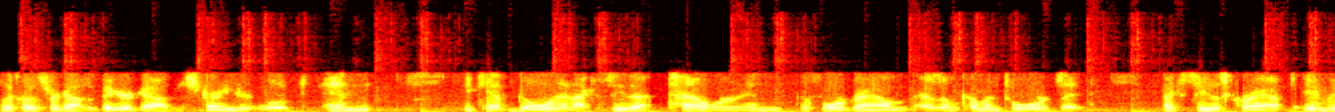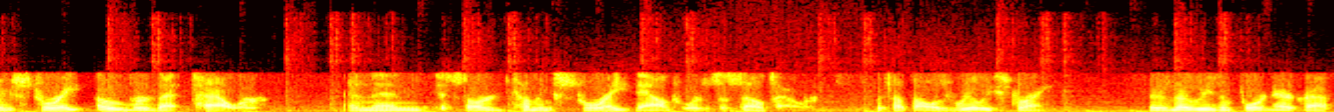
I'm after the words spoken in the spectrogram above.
The closer I got, the bigger it got, and the stranger it looked. And it kept going, and I could see that tower in the foreground as I'm coming towards it. I could see this craft. It moved straight over that tower, and then it started coming straight down towards the cell tower, which I thought was really strange. There's no reason for. An aircraft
